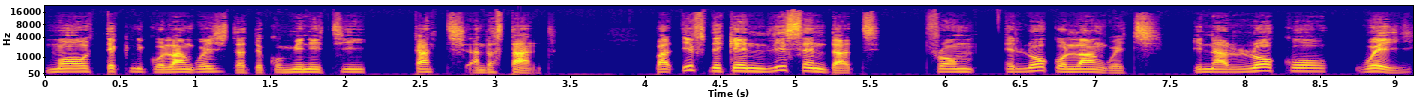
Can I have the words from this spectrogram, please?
more technical language that the community can't understand. But if they can listen that from a local language in a local way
